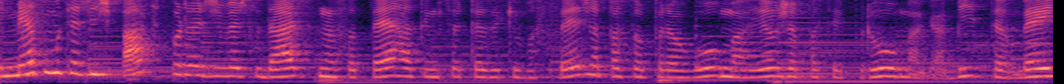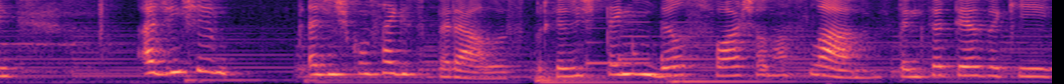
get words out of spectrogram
e mesmo que a gente passe por adversidades nessa terra, tenho certeza que você já passou por alguma, eu já passei por uma, a Gabi também a gente a gente consegue superá-las, porque a gente tem um Deus forte ao nosso lado. Tenho certeza que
